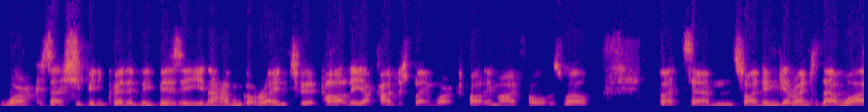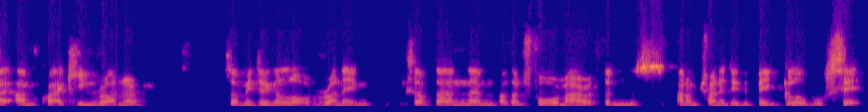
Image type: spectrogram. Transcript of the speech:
work has actually been incredibly busy and I haven't got around to it. Partly, I can't just blame work, it's partly my fault as well. But um, so I didn't get around to that. What I, am quite a keen runner. So I've been doing a lot of running because I've done um, I've done four marathons and I'm trying to do the big global six.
